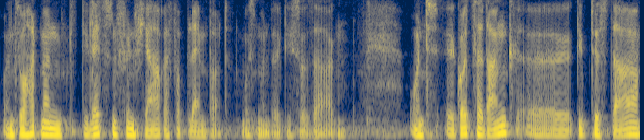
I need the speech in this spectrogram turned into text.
Und so hat man die letzten fünf Jahre verplempert, muss man wirklich so sagen. Und äh, Gott sei Dank äh, gibt es da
